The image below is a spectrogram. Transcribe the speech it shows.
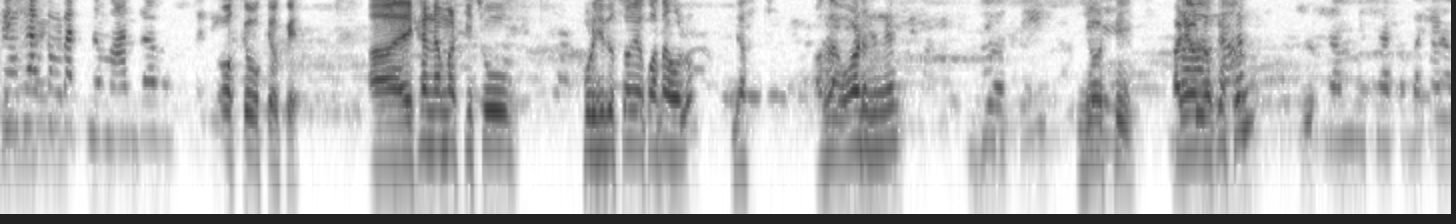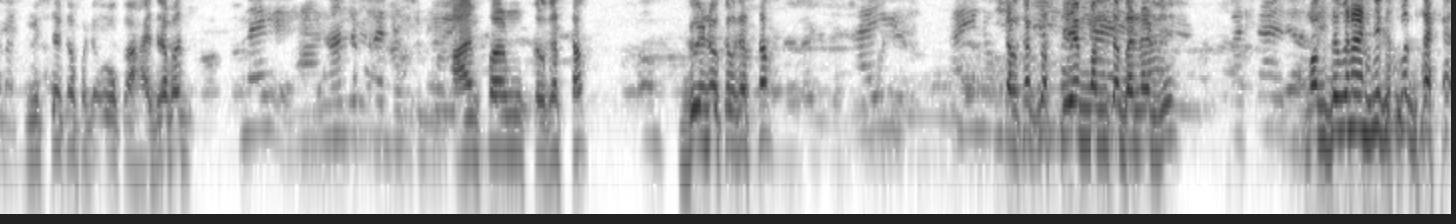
Visakhapatnam Andhra Pradesh okay okay okay এখানে আমার কিছু পরিচিতের সঙ্গে কথা হলো জাস্ট আচ্ছা what is name Jyoti Jyoti are your location from Visakhapatnam Visakhapatnam okay Hyderabad नहीं है आंध्र प्रदेश में I am from Calcutta Oh, do you know Calcutta I I know Calcutta CM Mamata Banerjee पता है ममता बनर्जी का पता है।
